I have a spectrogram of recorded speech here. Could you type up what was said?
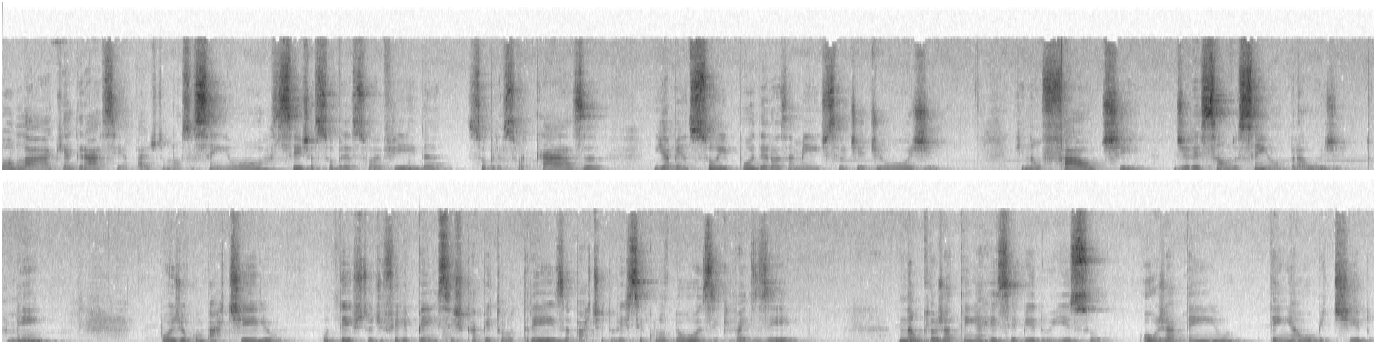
Olá, que a graça e a paz do nosso Senhor seja sobre a sua vida, sobre a sua casa e abençoe poderosamente seu dia de hoje. Que não falte direção do Senhor para hoje. Amém? Hoje eu compartilho o texto de Filipenses, capítulo 3, a partir do versículo 12, que vai dizer: Não que eu já tenha recebido isso ou já tenho, tenha obtido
